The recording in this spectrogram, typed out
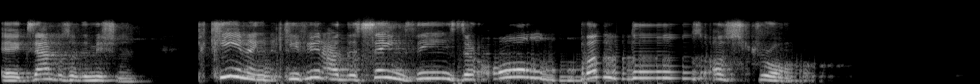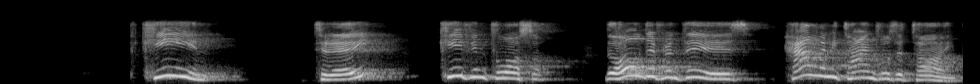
examples of the Mishnah Pekin and kifin are the same things. They're all bundles of straw. Pekin today, kifin tlosa. The whole difference is how many times was it tied?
